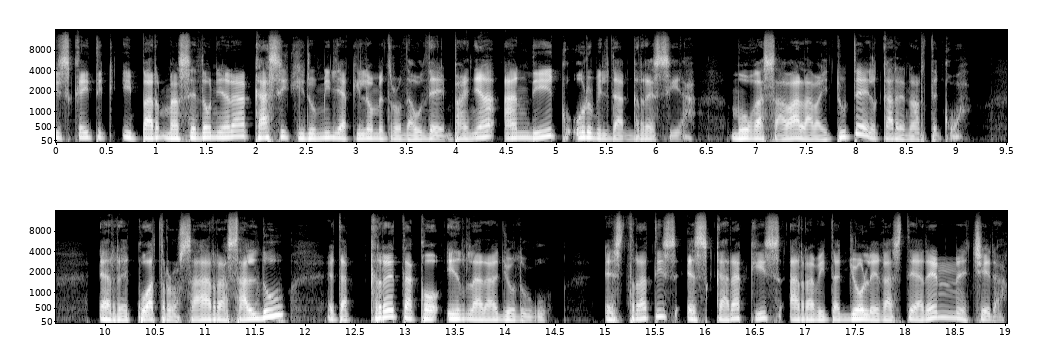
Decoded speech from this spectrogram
Bizkaitik ipar Macedoniara kasik irumila kilometro daude, baina handik hurbilda Grezia. Muga zabala baitute elkarren artekoa. R4 zaharra saldu eta kretako irlara jo dugu. Estratis eskarakiz arrabita jole gaztearen etxera.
